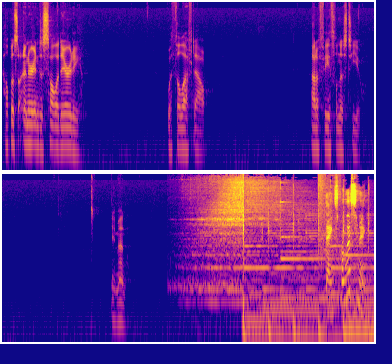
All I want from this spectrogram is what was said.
Help us enter into solidarity with the left out out of faithfulness to you. Amen. Thanks for listening.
